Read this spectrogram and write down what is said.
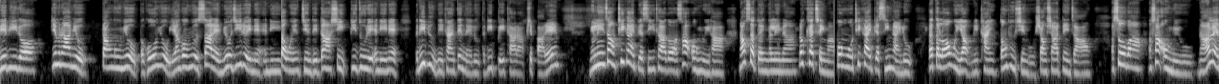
နေပြည်တော်ပြင်မနာမြို့တောင်ငူမြို့ပဲခူးမြို့ရန်ကုန်မြို့စတဲ့မြို့ကြီးတွေနဲ့အနီးပတ်ဝန်းကျင်ဒေသရှိပြည်သူတွေအနေနဲ့သတိပြုနေထိုင်သင့်တယ်လို့သတိပေးထားတာဖြစ်ပါတယ်။ငလင်ကြောင့်ထိခိုက်ပျက်စီးထားသောအဆောက်အုံတွေဟာနောက်ဆက်တွဲငလင်များလှုပ်ခတ်ချိန်မှာပုံမထိခိုက်ပျက်စီးနိုင်လို့ လက်တလောဝင်ရောက်နေထိုင်သုံးပြခြင်းကိုရှောင်ရှားတင်ကြအောင်အဆိုပါအဆောက်အုံတွေကိုနားလည်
